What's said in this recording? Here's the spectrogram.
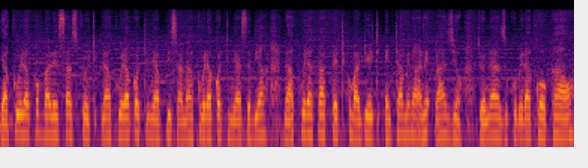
yakubirako Valencia Sarsfield n'akubirako timu ya Pisa n'akubirako timu ya Sevilla n'akubirako Atletico Madrid Inter Milan Lazio zonna yazikubirako kaawo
